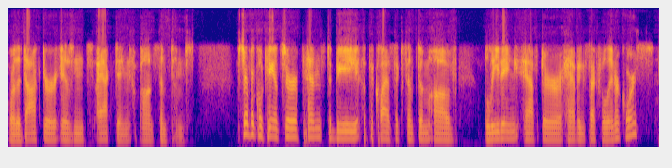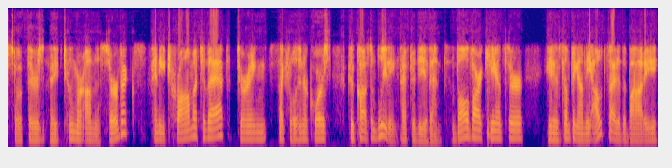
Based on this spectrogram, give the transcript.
or the doctor isn't acting upon symptoms. Cervical cancer tends to be the classic symptom of bleeding after having sexual intercourse. So if there's a tumor on the cervix, any trauma to that during sexual intercourse could cause some bleeding after the event. Vulvar cancer is something on the outside of the body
